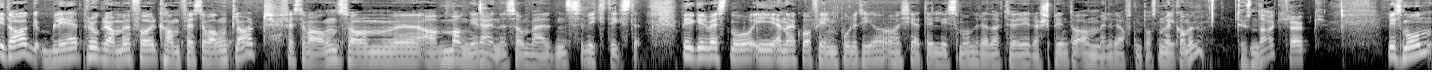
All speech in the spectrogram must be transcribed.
I dag ble programmet for Cannes-festivalen klart. Festivalen som eh, av mange regnes som verdens viktigste. Birger Vestmo i NRK Filmpolitiet og Kjetil Lismoen, redaktør i Rushprint og anmelder i Aftenposten, velkommen. Tusen takk. Takk. Lismoen,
